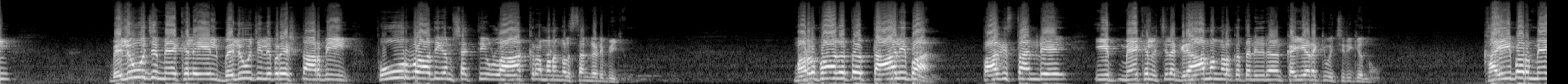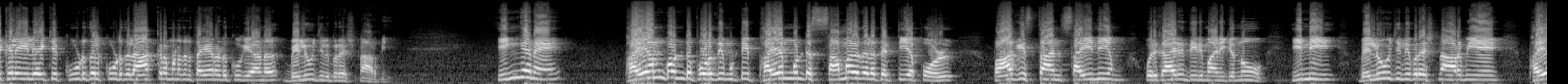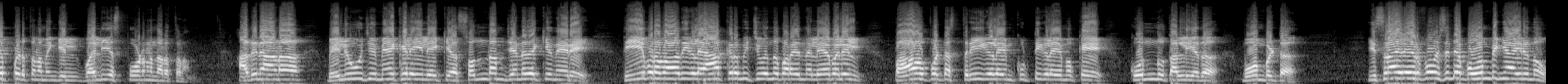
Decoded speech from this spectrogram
ബലൂജ് മേഖലയിൽ ബലൂജ് ലിബറേഷൻ ആർമി പൂർവാധികം ശക്തിയുള്ള ആക്രമണങ്ങൾ സംഘടിപ്പിക്കുന്നു. മറുഭാഗത്ത് താലിബാൻ പാകിസ്ഥാന്റെ ഈ മേഖല ചില ഗ്രാമങ്ങളൊക്കെ തന്നെ ഇതിനകം കൈയടക്കി വെച്ചിരിക്കുന്നു. ഖൈബർ മേഖലയിലേക്ക് കൂടുതൽ കൂടുതൽ ആക്രമണത്തിന് തയ്യാറെടുക്കുകയാണ് ബലൂജ് ലിബറേഷൻ ആർമി ഇങ്ങനെ ഭയം കൊണ്ട് പൊറുതിമുട്ടി ഭയം കൊണ്ട് സമനില തെറ്റിയപ്പോൾ പാകിസ്ഥാൻ സൈന്യം ഒരു കാര്യം തീരുമാനിക്കുന്നു. ഇനി ബലൂജ് ലിബറേഷൻ ആർമിയെ ഭയപ്പെടുത്തണമെങ്കിൽ വലിയ സ്ഫോടനം നടത്തണം. അതിനാണ് ബലൂജ് മേഖലയിലേക്ക് സ്വന്തം ജനതയ്ക്ക് നേരെ തീവ്രവാദികളെ ആക്രമിച്ചു എന്ന് പറയുന്ന ലേബലിൽ പാവപ്പെട്ട സ്ത്രീകളെയും കുട്ടികളെയും ഒക്കെ കൊന്നു തള്ളിയത് ബോംബിട്ട്. ഇസ്രായേൽ എയർഫോഴ്സിന്റെ ബോംബിംഗ് ആയിരുന്നു.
